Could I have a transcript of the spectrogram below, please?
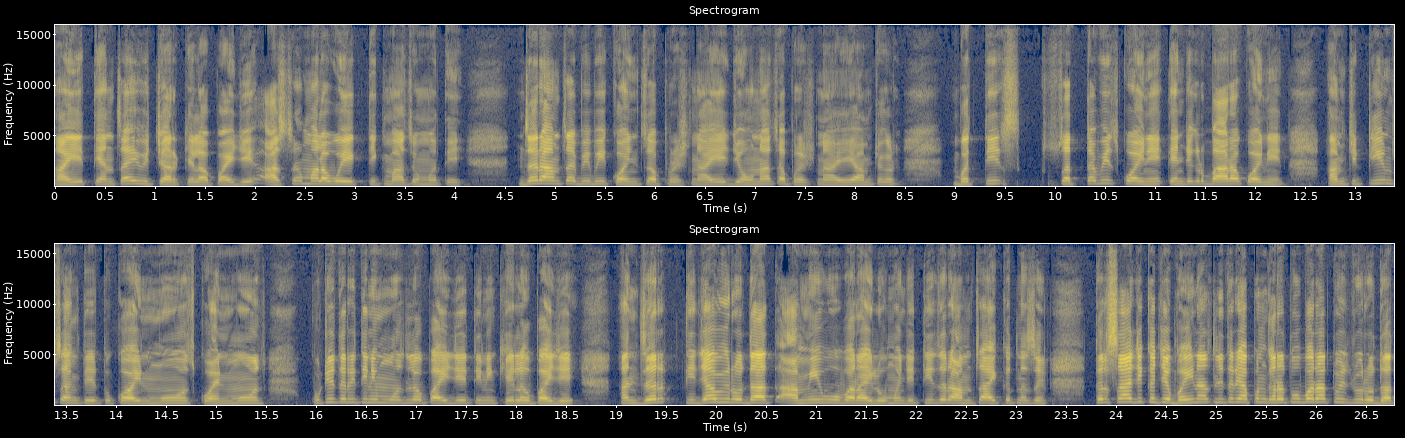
आहेत त्यांचाही विचार केला पाहिजे असं मला वैयक्तिक माझं मत आहे. जर आमचा बीबी कॉईनचा प्रश्न आहे जेवणाचा प्रश्न आहे आमच्याकडं बत्तीस सत्तावीस कॉईन आहे त्यांच्याकडे बारा कॉईन आहेत. आमची टीम सांगते तू कॉईन मोज कॉईन मोज. कुठेतरी तिने मोजलं पाहिजे तिने केलं पाहिजे. आणि जर तिच्या विरोधात आम्ही उभं राहिलो म्हणजे ती जर आमचं ऐकत नसेल तर साहजिकच बहीण असली तरी आपण घरात उभं राहतोय विरोधात.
